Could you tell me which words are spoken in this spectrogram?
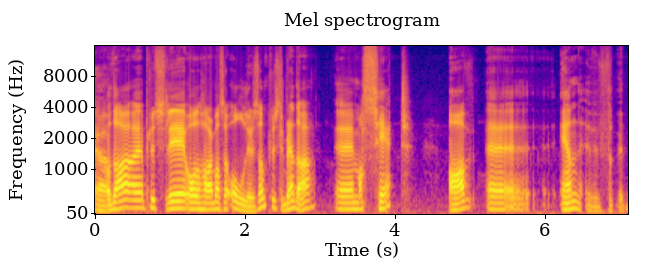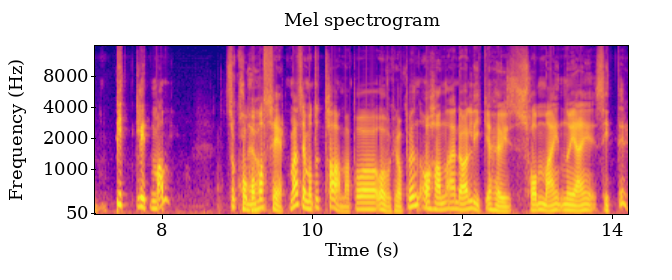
Ja. Og da plutselig, og har masse oljer og sånn, plutselig ble jeg da eh, massert av eh, en bitte liten mann som kom og masserte meg, så jeg måtte ta meg på overkroppen. Og han er da like høy som meg når jeg sitter.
